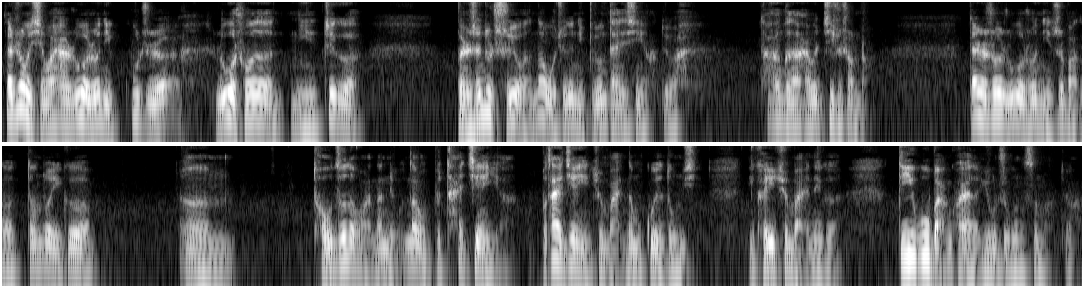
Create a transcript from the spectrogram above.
在这种情况下，如果说你估值，如果说你这个本身就持有的，那我觉得你不用担心啊，对吧？它很可能还会继续上涨。但是说，如果说你是把它当做一个嗯投资的话，那你那我不太建议啊，不太建议去买那么贵的东西。你可以去买那个低估板块的优质公司嘛，对吧？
